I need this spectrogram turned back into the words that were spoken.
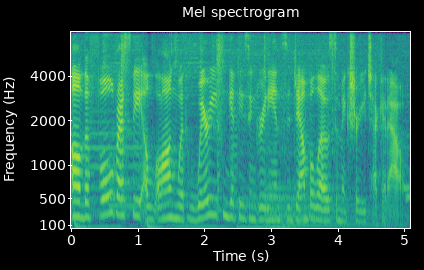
All the full recipe along with where you can get these ingredients down below, so make sure you check it out.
